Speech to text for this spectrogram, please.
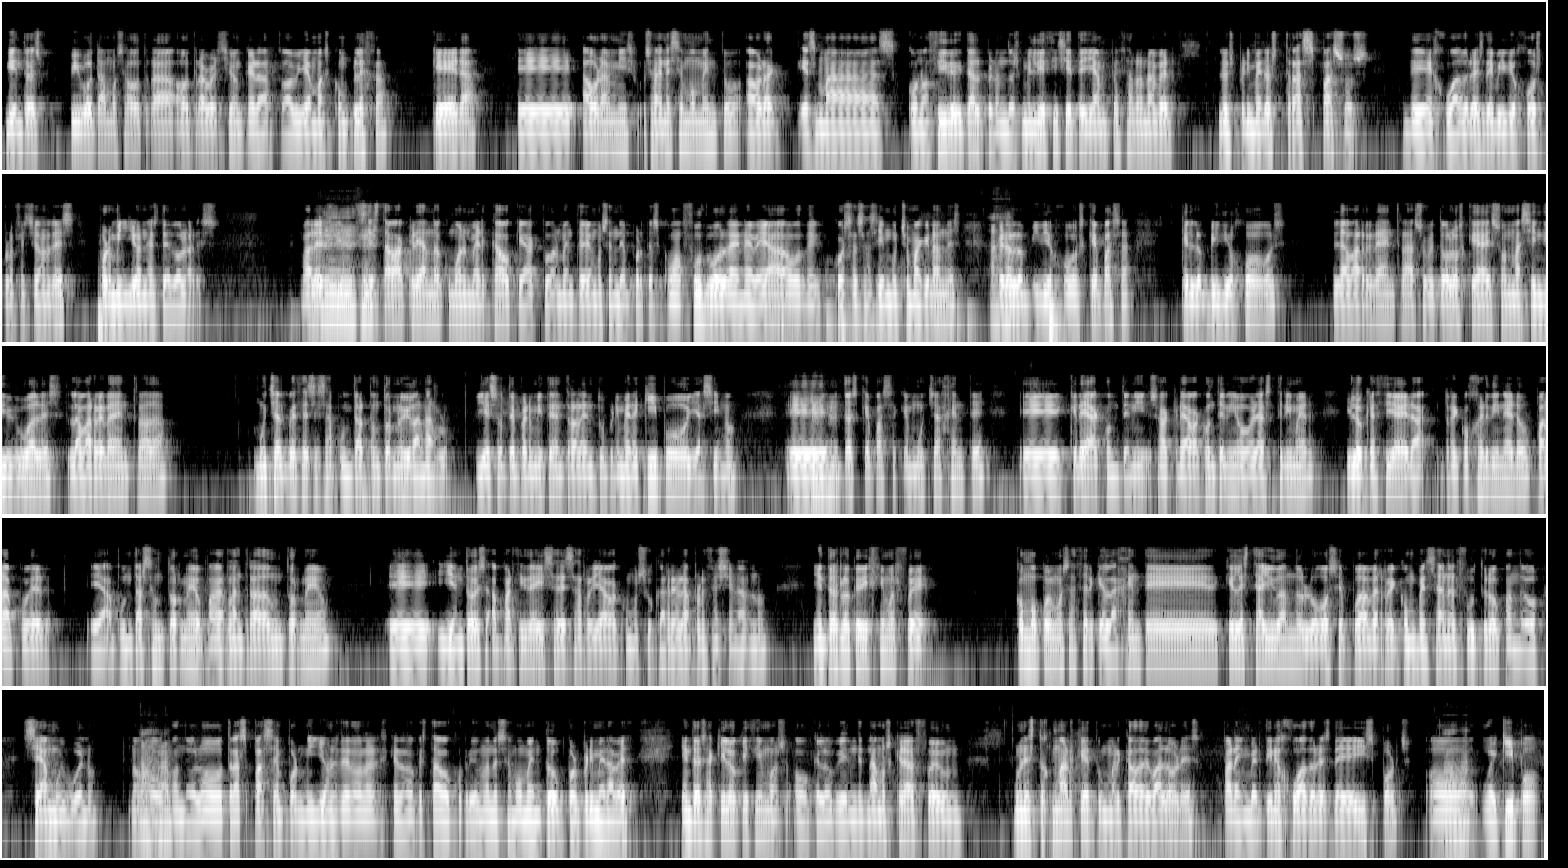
Y entonces pivotamos a otra, otra versión que era todavía más compleja, que era eh, ahora mismo, o sea, en ese momento, ahora es más conocido y tal, pero en 2017 ya empezaron a ver los primeros traspasos de jugadores de videojuegos profesionales por millones de dólares. ¿Vale? Es decir, se estaba creando como el mercado que actualmente vemos en deportes como fútbol, la NBA o de cosas así mucho más grandes, pero en los videojuegos. ¿Qué pasa? Que en los videojuegos la barrera de entrada, sobre todo los que son más individuales, la barrera de entrada muchas veces es apuntarte a un torneo y ganarlo. Y eso te permite entrar en tu primer equipo y así, ¿no? Eh, entonces, ¿qué pasa? Que mucha gente eh, crea contenido, o sea, creaba contenido o era streamer y lo que hacía era recoger dinero para poder eh, apuntarse a un torneo, pagar la entrada de un torneo, eh, y entonces a partir de ahí se desarrollaba como su carrera profesional, ¿no? Y entonces lo que dijimos fue, ¿cómo podemos hacer que la gente que le esté ayudando luego se pueda ver recompensada en el futuro cuando sea muy bueno? ¿no? O cuando lo traspasen por millones de dólares, que era lo que estaba ocurriendo en ese momento por primera vez. Y entonces aquí lo que hicimos, o que lo que intentamos crear fue un, un stock market, un mercado de valores para invertir en jugadores de esports o, equipos.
